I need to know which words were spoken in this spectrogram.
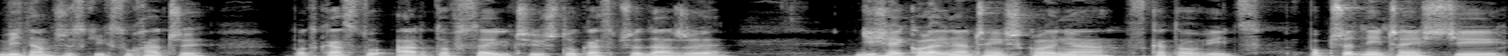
Witam wszystkich słuchaczy podcastu Art of Sale, czyli sztuka sprzedaży. Dzisiaj kolejna część szkolenia z Katowic. W poprzedniej części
